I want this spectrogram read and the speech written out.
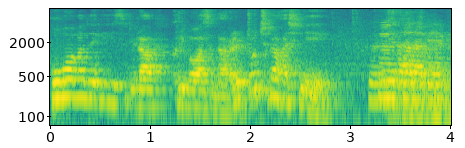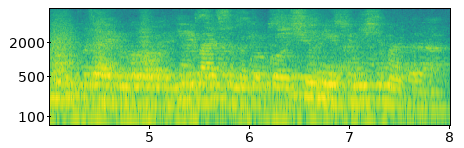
보화가 되게 있으리라. 그리고 와서 나를 쫓으라 하시니. 그 사람의 큰 부자이고 이 말씀을 듣고 심히 근심하더라.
